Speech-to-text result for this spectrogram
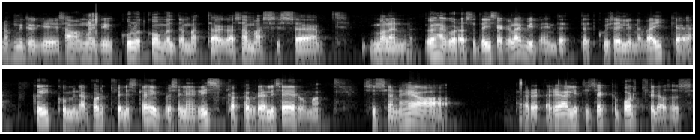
noh, muidugi samamoodi kulud koomale tõmmata, aga samas siis äh, ma olen ühe korra seda ise ka läbi teinud, et, et kui selline väike kõikumine portfellis käib või selline risk hakkab realiseeruma, siis see on hea reality check portfelli osas,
